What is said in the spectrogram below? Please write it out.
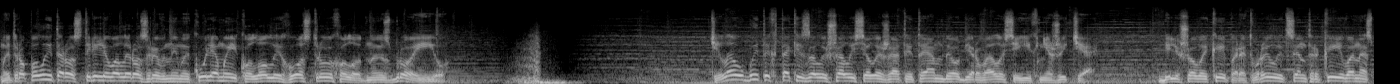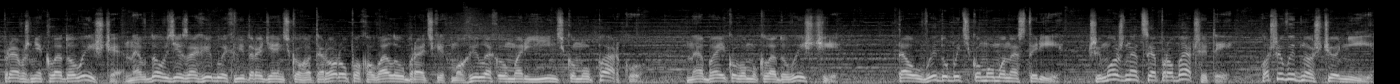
митрополита розстрілювали розривними кулями і кололи гострою холодною зброєю. Тіла убитих так і залишалися лежати там, де обірвалося їхнє життя. Більшовики перетворили центр Києва на справжнє кладовище. Невдовзі загиблих від радянського терору поховали у братських могилах у Мар'їнському парку, на байковому кладовищі та у Видубицькому монастирі. Чи можна це пробачити? Очевидно, що ні.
